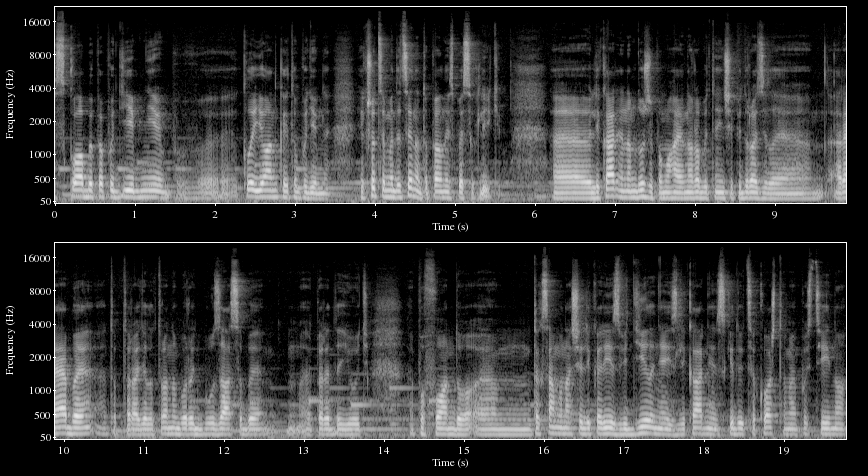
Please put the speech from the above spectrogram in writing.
скоби подібні, клейонка і тому подібне. Якщо це медицина, то певний список ліків. Е, Лікарня нам дуже допомагає, вона робить на інші підрозділи е, реби, тобто радіоелектронну боротьбу, засоби передають по фонду. Ем, Так само наші лікарі з відділення і з лікарні скидаються коштами постійно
